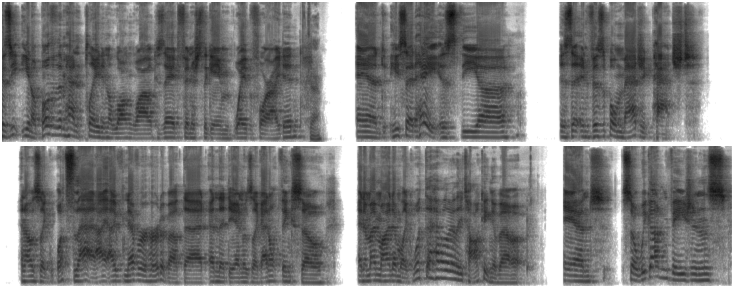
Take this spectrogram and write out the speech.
because you know both of them hadn't played in a long while because they had finished the game way before I did. Okay. And he said, "Hey, is the uh, is the invisible magic patched?" And I was like, "What's that? I, I've never heard about that." And then Dan was like, "I don't think so." And in my mind, I'm like, "What the hell are they talking about?" And so we got invasions.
